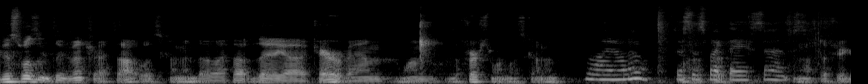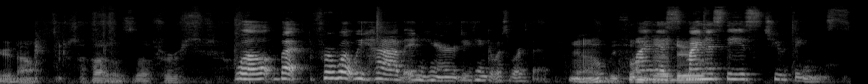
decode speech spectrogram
This wasn't the adventure I thought was coming, though. I thought the uh, caravan one, the first one, was coming. Well, I don't know. This is what they sent. I'll have to figure it out because I thought it was the first. Well, but for what we have in here, do you think it was worth it? Yeah, it'll be fun Minus to do. minus these two things.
